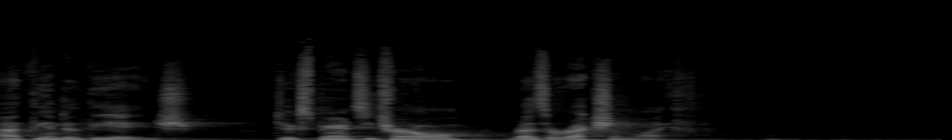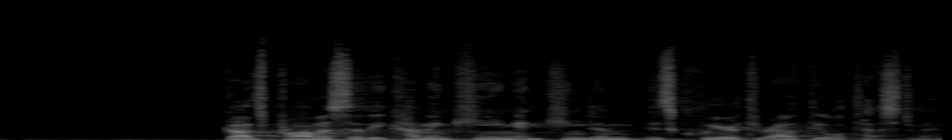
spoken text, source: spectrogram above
at the end of the age, to experience eternal resurrection life. God's promise of a coming king and kingdom is clear throughout the Old Testament.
